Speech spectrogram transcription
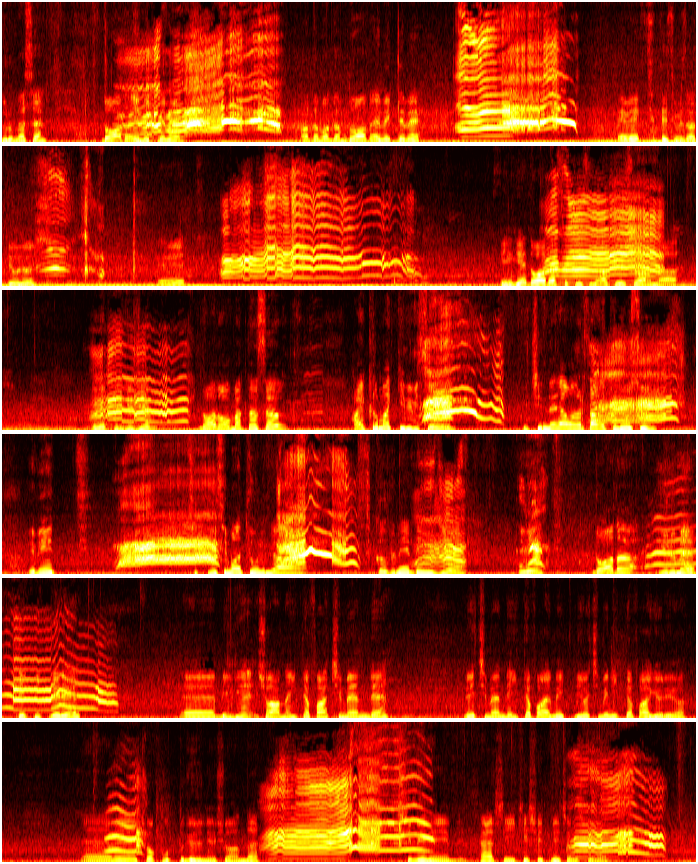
Durum nasıl? Doğada emekleme. Adım adım doğada emekleme. Evet, stresimizi atıyoruz. Evet. Bilge doğada stresini atıyor şu anda. Evet Bilgeciğim, doğada olmak nasıl? Haykırmak gibi bir şey. İçinde ne varsa haykırıyorsun. Evet. Stresimi atıyorum ya. Sıkıldın evde iyice. Evet. Doğada yürüme teknikleri. Ee, Bilge şu anda ilk defa çimende ve çimende ilk defa emekliyor. Çimeni ilk defa görüyor. Ee, ve çok mutlu görünüyor şu anda. Çimeni, her şeyi keşfetmeye çalışıyor.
